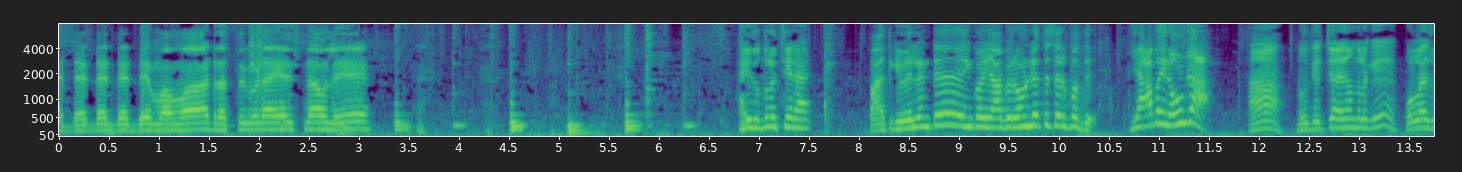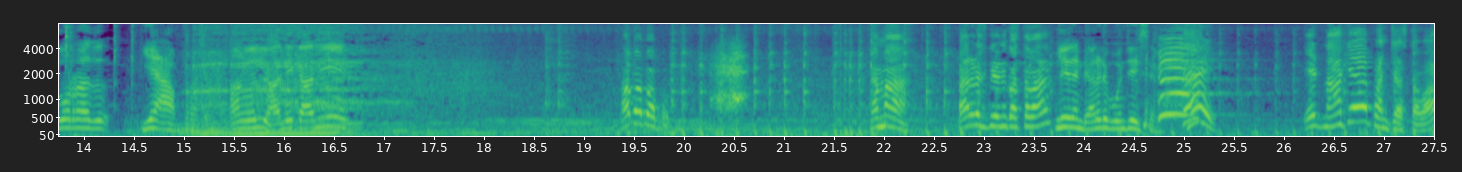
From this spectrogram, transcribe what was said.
అడ్డడ్డడ్డే మామా డ్రెస్ కూడా వేసినావులే. ఐదు వందలు వచ్చారా పాతిక వేలు అంటే ఇంకో యాభై రౌండ్లు అయితే సరిపోద్ది. యాభై రౌండ్లా? ఆ, నువ్వు తెచ్చే ఐదు వందలకి పుల్లైస్ కూడా రాదు. యా ఆ, నువ్వు వెళ్ళు. కానీ కానీ. అమ్మా పారాడైస్ బిర్యానీకి వస్తావా? లేదండి ఆల్రెడీ ఫోన్ చేశాను ఏయ్, ఏంటి నాకే పని చేస్తావా?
